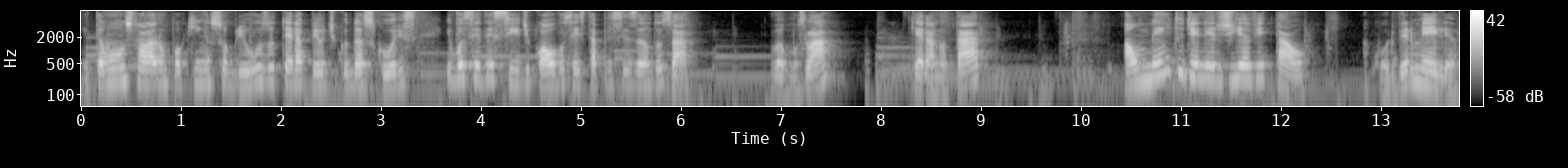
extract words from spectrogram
então vamos falar um pouquinho sobre o uso terapêutico das cores e você decide qual você está precisando usar. Vamos lá? Quer anotar? Aumento de energia vital cor vermelha.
